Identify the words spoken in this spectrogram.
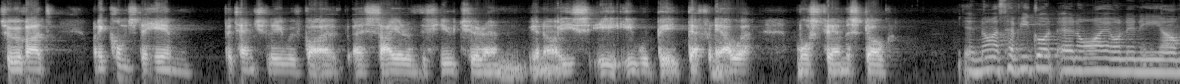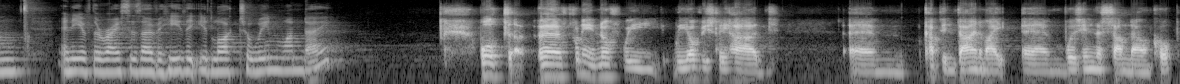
So we've had, when it comes to him, potentially we've got a, a sire of the future, and you know he's he, he would be definitely our most famous dog. Yeah, nice. Have you got an eye on any um any of the races over here that you'd like to win one day? Well, t- uh, funny enough, we we obviously had um, Captain Dynamite um, was in the Sandown Cup,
